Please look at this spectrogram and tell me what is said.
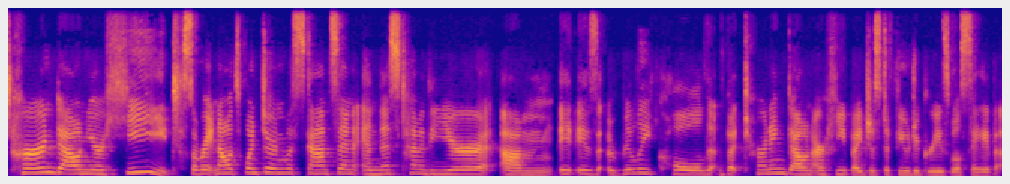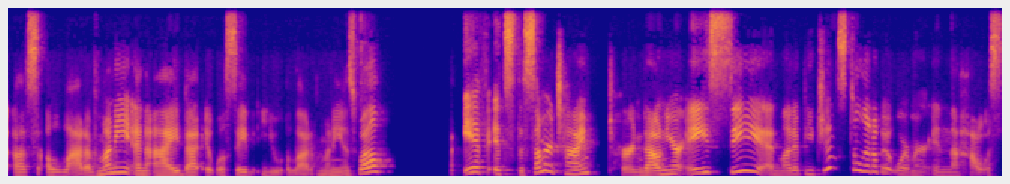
turn down your heat. So right now it's winter in Wisconsin and this time of the year um, it is really cold, but turning down our heat by just a few degrees will save us a lot of money and I bet it will save you a lot of money as well. If it's the summertime, turn down your AC and let it be just a little bit warmer in the house.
